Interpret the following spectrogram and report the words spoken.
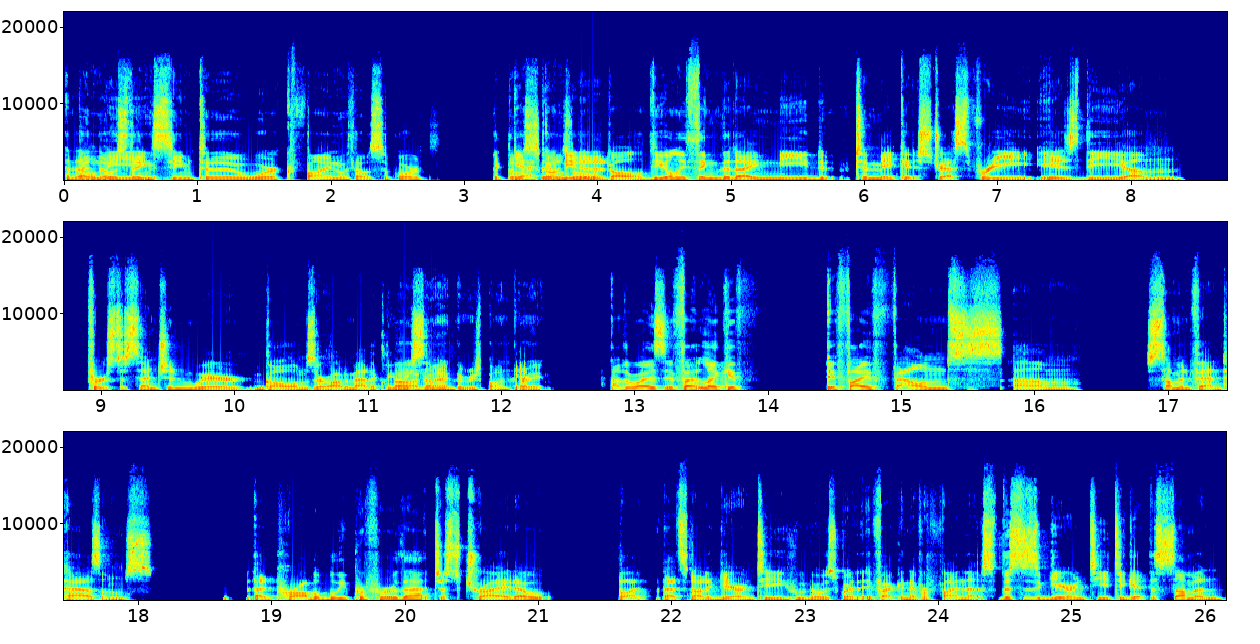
and And those be, things seem to work fine without supports? Like those yeah, don't need it at all. The only thing that I need to make it stress free is the um, first ascension, where golems are automatically oh, automatically respond. Yeah. Right. Otherwise, if I like if if I found um, summon phantasms, I'd probably prefer that just to try it out. But that's not a guarantee. Who knows when if I can ever find that. So this is a guarantee to get the summon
